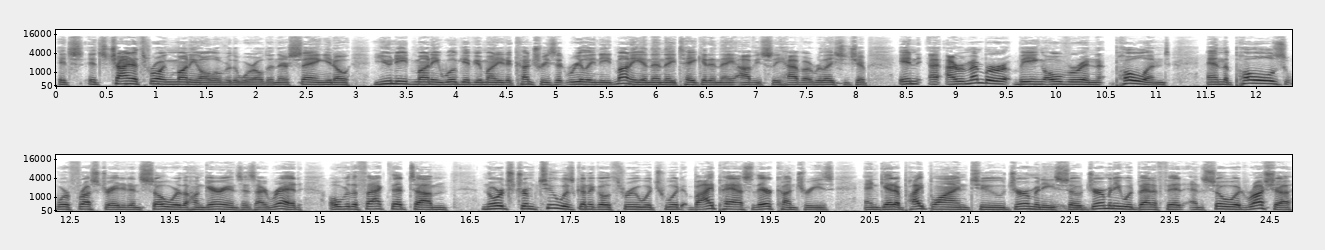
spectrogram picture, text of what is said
it's it's China throwing money all over the world, and they're saying, you know, you need money, we'll give you money to countries that really need money, and then they take it and they obviously have a relationship. In I remember being over in Poland and the Poles were frustrated, and so were the Hungarians, as I read, over the fact that um, Nord Stream 2 was going to go through, which would bypass their countries and get a pipeline to Germany. So Germany would benefit, and so would Russia,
